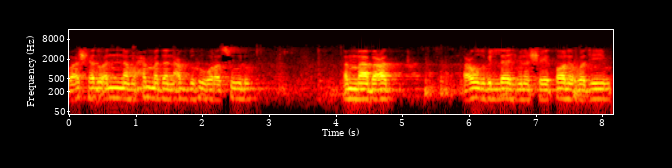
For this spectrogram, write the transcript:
وأشهد أن محمدا عبده ورسوله أما بعد أعوذ بالله من الشيطان الرجيم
